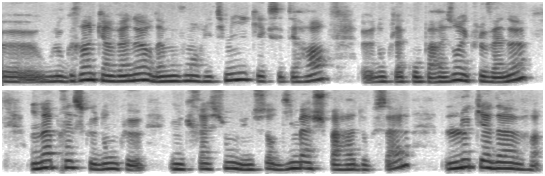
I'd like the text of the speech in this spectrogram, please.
euh, ou le grain qu'un vanneur d'un mouvement rythmique, etc. Euh, donc la comparaison avec le vanneur. On a presque donc euh, une création d'une sorte d'image paradoxale. Le cadavre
